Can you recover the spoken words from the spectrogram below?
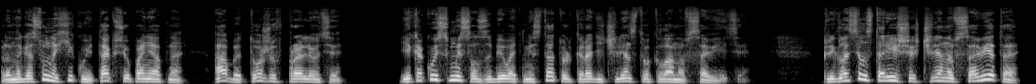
про Нагасуна Хику и так все понятно, Абы тоже в пролете. И какой смысл забивать места только ради членства клана в Совете? Пригласил старейших членов Совета,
